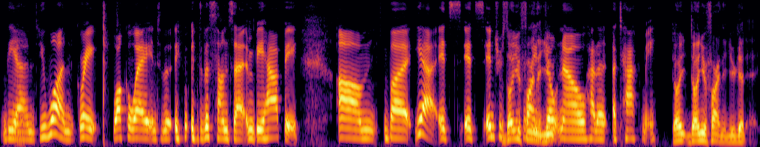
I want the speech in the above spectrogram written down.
The end. You won. Great. Walk away into the into the sunset and be happy. Um, but yeah, it's it's interesting don't you find that you- don't know how to attack me. Don't, don't you find that you get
